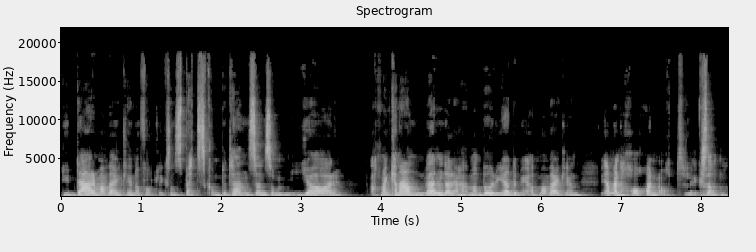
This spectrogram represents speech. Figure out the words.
det är ju där man verkligen har fått liksom spetskompetensen som gör att man kan använda det här man Mm. började med, att man verkligen ja, men har något liksom.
